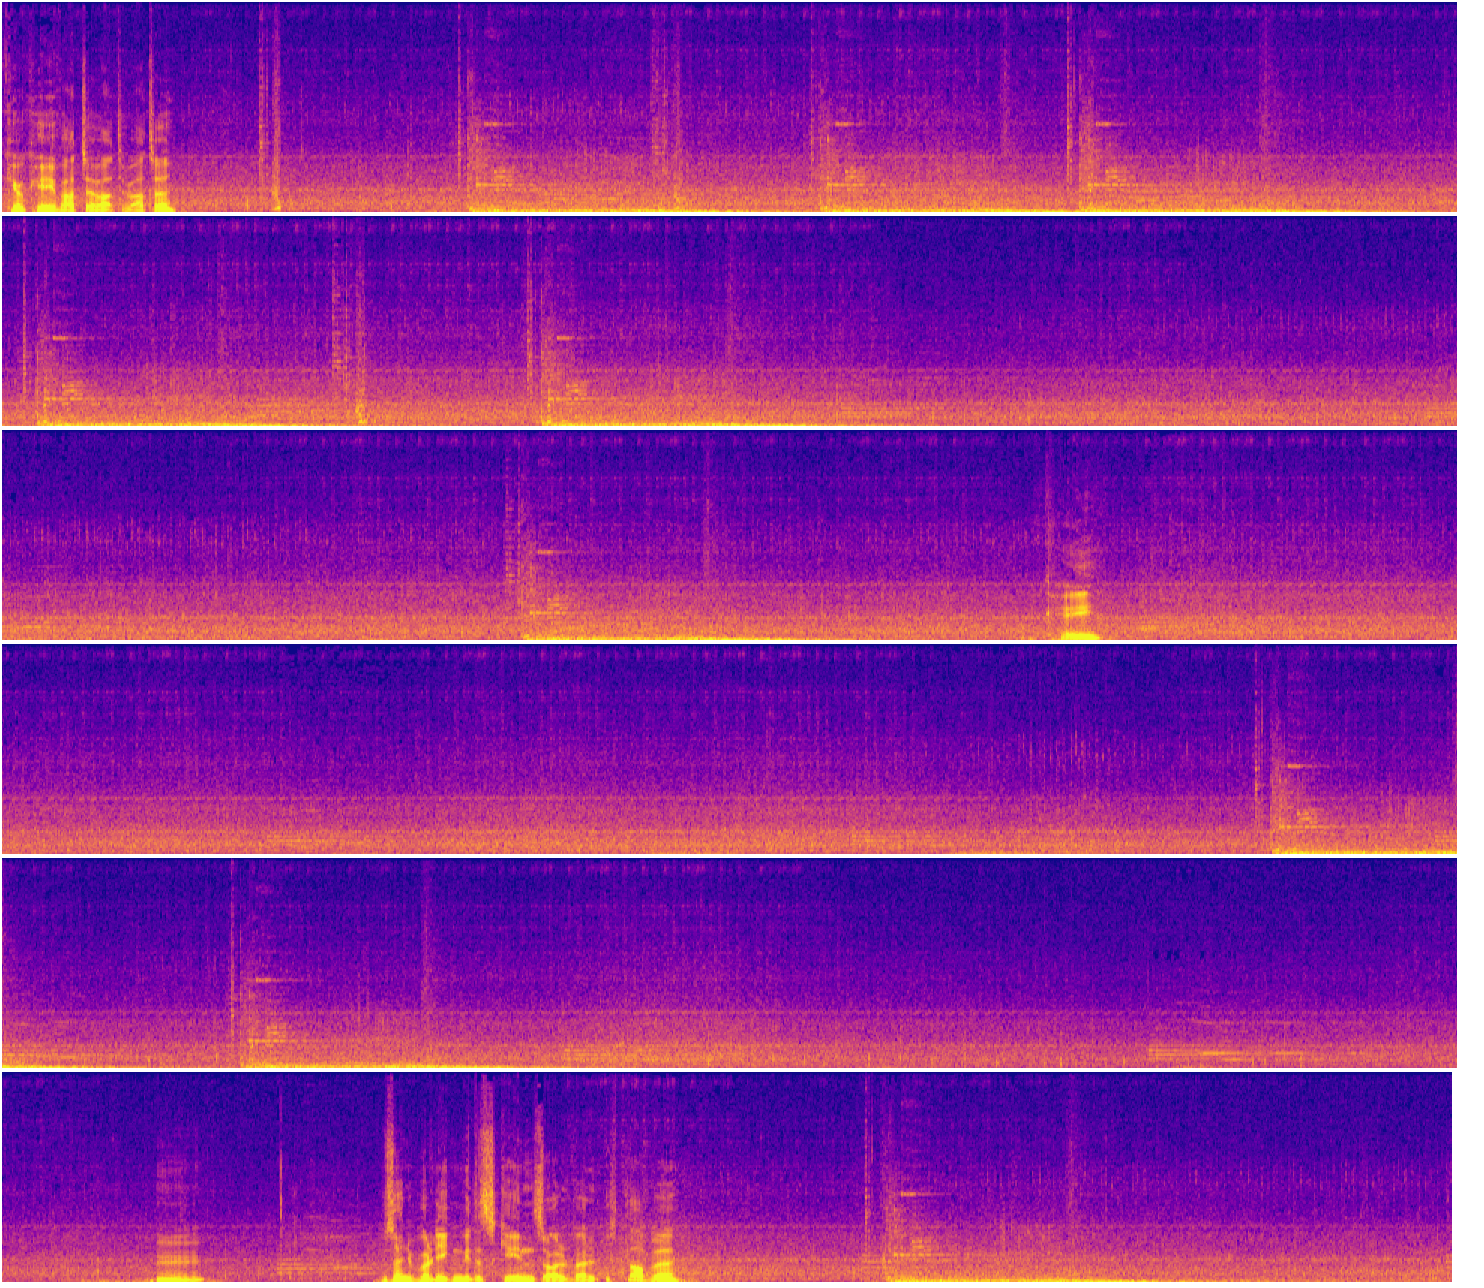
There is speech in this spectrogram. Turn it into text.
Okay, okay, warte, warte, warte. Okay. Muss halt überlegen, wie das gehen soll, weil ich glaube...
